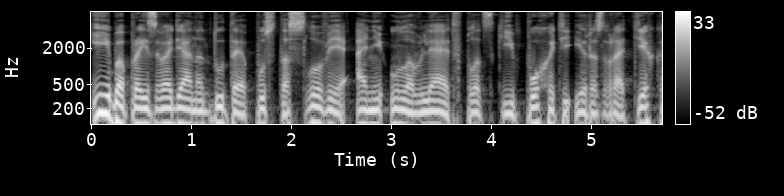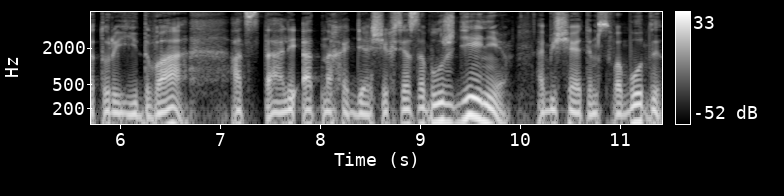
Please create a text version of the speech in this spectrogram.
«Ибо, производя надутое пустословие, они уловляют в плотские похоти и разврат тех, которые едва отстали от находящихся заблуждения, обещают им свободу,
